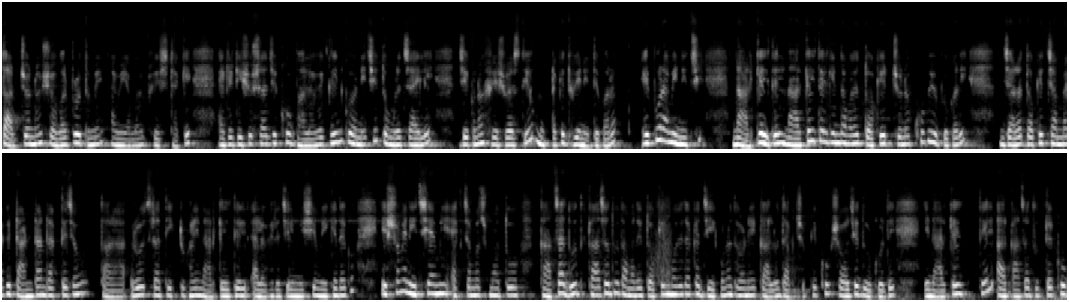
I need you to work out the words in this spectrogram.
তার জন্য সবার প্রথমে আমি আমার ফেসটাকে একটা টিস্যুর সাহায্যে খুব ভালোভাবে ক্লিন করে নিয়েছি তোমরা চাইলে যে কোনো ফেস ওয়াশ দিয়েও মুখটাকে ধুয়ে নিতে পারো। এরপর আমি নিচ্ছি নারকেল তেল। নারকেল তেল কিন্তু আমাদের ত্বকের জন্য খুবই উপকারী। যারা ত্বকের চামড়াকে টান টান রাখতে চাও, তারা রোজ রাতে একটুখানি নারকেল তেল, অ্যালোভেরা জেল মিশিয়ে মেখে দেখো। এর সঙ্গে নিচ্ছি আমি এক চামচ মতো কাঁচা দুধ। কাঁচা দুধ আমাদের ত্বকের মধ্যে থাকা যে কোনো ধরনের কালো দাগছোপকে খুব সহজে দূর করে দেয়। এই নারকেল তেল আর কাঁচা দুধটা খুব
